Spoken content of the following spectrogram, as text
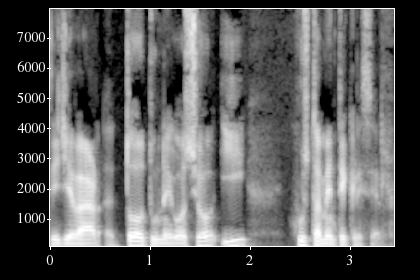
de llevar todo tu negocio y justamente crecerlo.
